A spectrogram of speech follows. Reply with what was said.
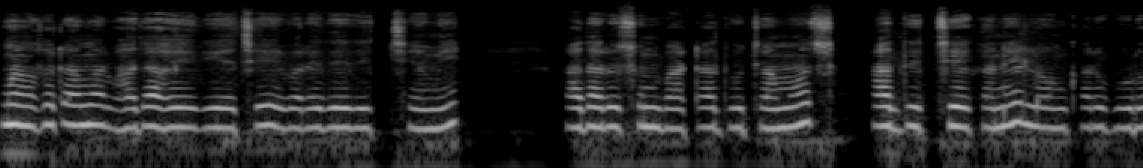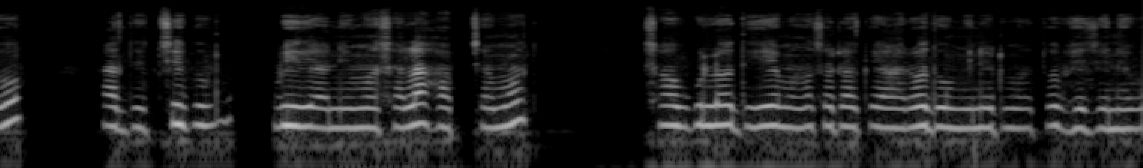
মাংসটা আমার ভাজা হয়ে গিয়েছে, এবারে দিয়ে দিচ্ছি আমি আদা, রসুন বাটা দু চামচ, আর দিচ্ছি এখানে লঙ্কার গুঁড়ো, আর দিচ্ছি বিরিয়ানি মশলা হাফ চামচ। সবগুলো দিয়ে মাংসটাকে আরও দু মিনিট মতো ভেজে নেব।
